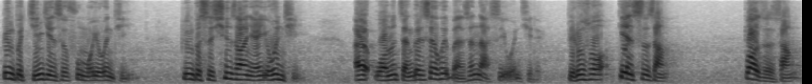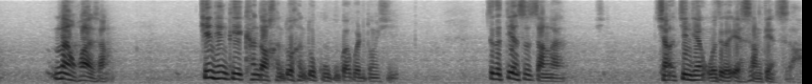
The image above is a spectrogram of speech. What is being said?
并不仅仅是父母有问题，并不是青少年有问题，而我们整个社会本身呢是有问题的。比如说电视上、报纸上、漫画上，天天可以看到很多很多古古怪怪的东西。这个电视上啊，像今天我这个也是上电视啊，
